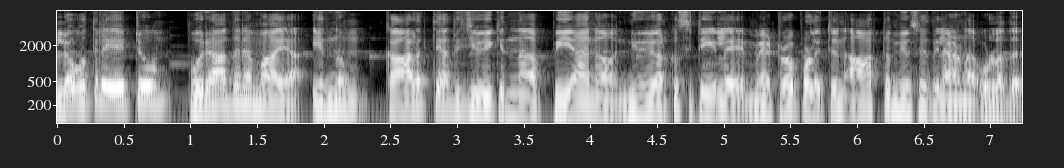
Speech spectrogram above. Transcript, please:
ലോകത്തിലെ ഏറ്റവും പുരാതനമായ ഇന്നും കാലത്തെ അതിജീവിക്കുന്ന പിയാനോ ന്യൂയോർക്ക് സിറ്റിയിലെ മെട്രോപൊളിറ്റൻ ആർട്ട് മ്യൂസിയത്തിലാണ് ഉള്ളത്.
